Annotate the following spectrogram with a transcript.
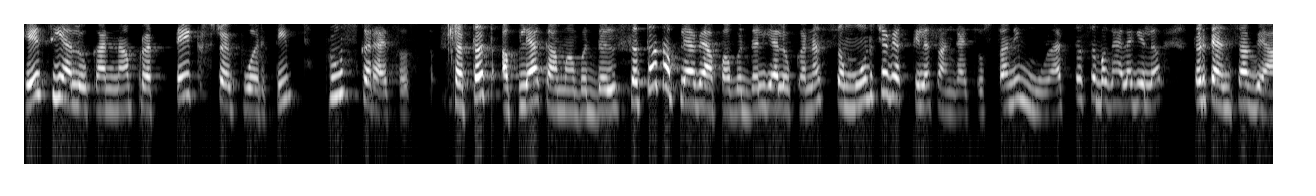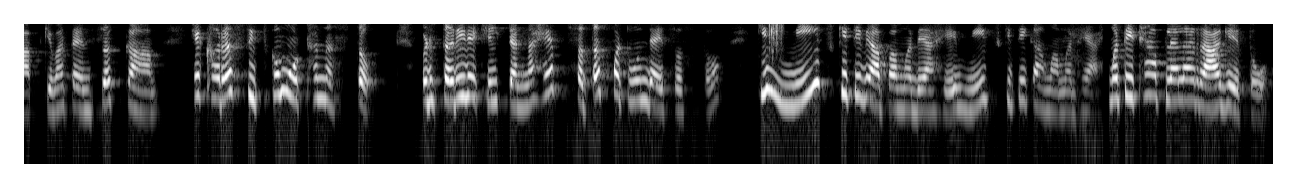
हेच या लोकांना प्रत्येक स्टेपवरती प्रूफ करायचं असतं. सतत आपल्या कामाबद्दल सतत आपल्या व्यापाबद्दल या लोकांना समोरच्या व्यक्तीला सांगायचं असतं आणि मुळात तसं बघायला गेलं तर त्यांचा व्याप किंवा त्यांचं काम हे खरंच तितकं मोठं नसतं. पण तरी देखील त्यांना हे सतत पटवून द्यायचं असतं की मीच किती व्यापामध्ये आहे मीच किती कामामध्ये आहे. मग तिथे आपल्याला राग येतो.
